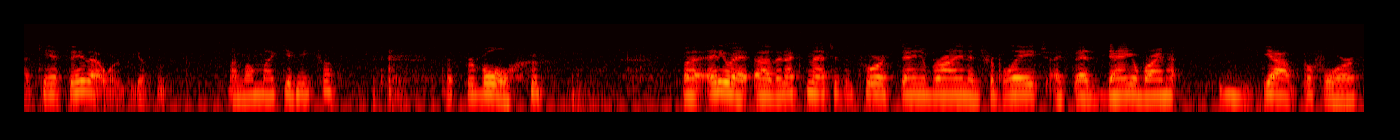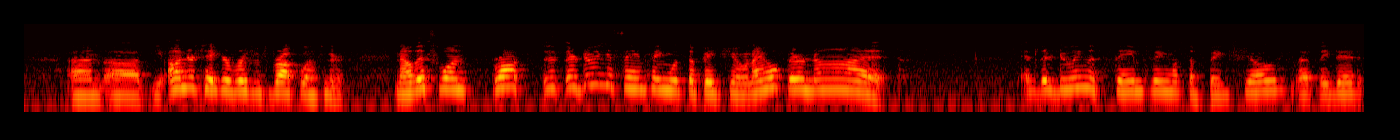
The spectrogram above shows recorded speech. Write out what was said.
I can't say that word because my mom might give me trouble. Best for bowl. but anyway, uh, the next match is of course Daniel Bryan and Triple H. I said Daniel Bryan, yeah, before. And uh, The Undertaker versus Brock Lesnar. Now this one, Brock, they're doing the same thing with the Big Show, and I hope they're not. If they're doing the same thing with the Big Show that they did,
